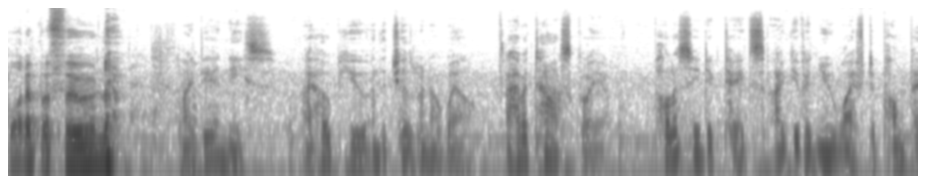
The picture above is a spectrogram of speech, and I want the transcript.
What a buffoon. My dear niece, I hope you and the children are well. I have a task for you. Policy dictates I give a new wife to Pompey.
